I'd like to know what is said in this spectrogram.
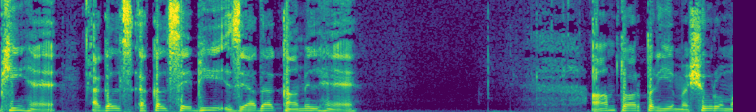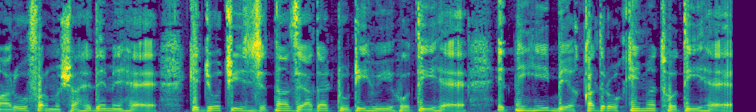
بھی ہیں عقل سے بھی زیادہ کامل ہیں۔ عام طور پر یہ مشہور و معروف اور مشاہدے میں ہے کہ جو چیز جتنا زیادہ ٹوٹی ہوئی ہوتی ہے، اتنی ہی بے قدر و قیمت ہوتی ہے۔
